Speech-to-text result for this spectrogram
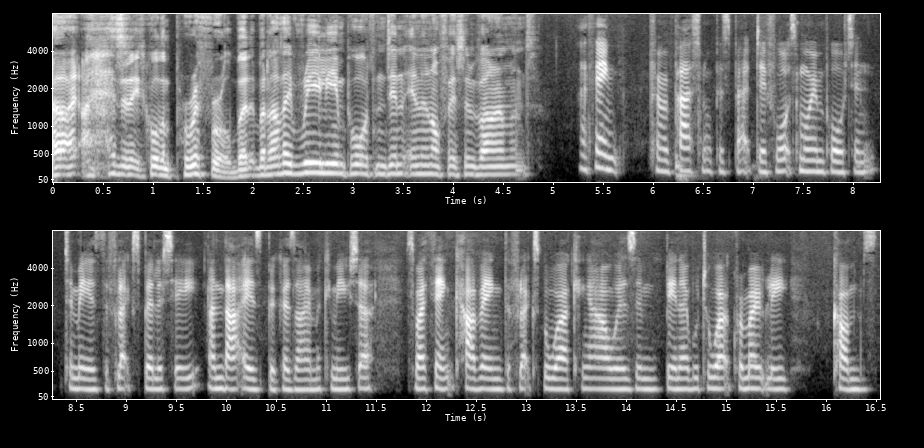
I, I hesitate to call them peripheral, but but are they really important in, in an office environment? I think from a personal perspective, what's more important to me is the flexibility, and that is because I am a commuter. So I think having the flexible working hours and being able to work remotely comes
